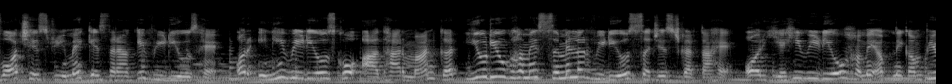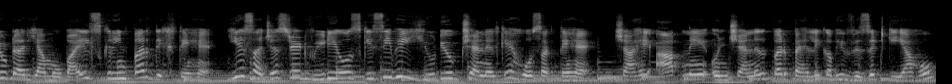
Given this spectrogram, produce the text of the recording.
वॉच हिस्ट्री में किस तरह के वीडियोस हैं। और इन्हीं वीडियोस को आधार मानकर यूट्यूब हमें सिमिलर वीडियोस सजेस्ट करता है। और यही वीडियो हमें अपने कंप्यूटर या मोबाइल स्क्रीन पर दिखते हैं। ये सजेस्टेड वीडियोस किसी भी यूट्यूब चैनल के हो सकते हैं। चाहे आपने उन चैनल पर पहले कभी विज़िट किया हो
